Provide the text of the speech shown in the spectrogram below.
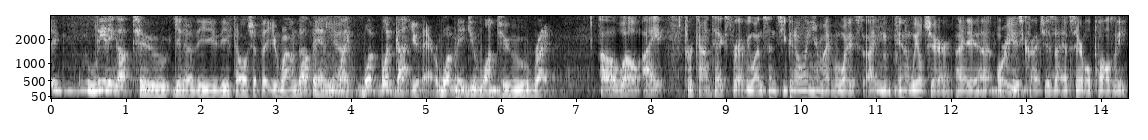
leading up to you know the the fellowship that you wound up in. Yeah. Like what what got you there? What made you want to write? Oh well, I for context for everyone, since you can only hear my voice, I'm in a wheelchair. I uh, or use crutches. I have cerebral palsy,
